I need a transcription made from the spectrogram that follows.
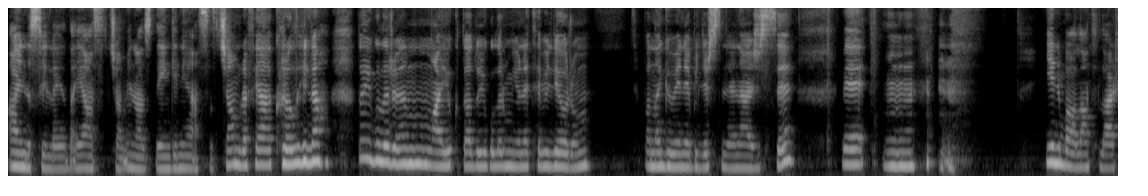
aynısıyla ya da yansıtacağım. En az dengini yansıtacağım. Rafael kralıyla duygularım, Ayuk'ta duygularımı yönetebiliyorum. Bana güvenebilirsin enerjisi. Ve hmm, yeni bağlantılar,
